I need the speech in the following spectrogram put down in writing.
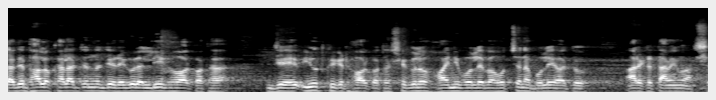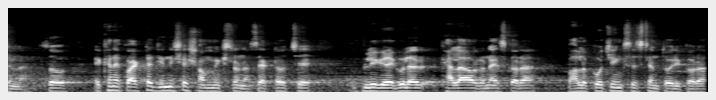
তাদের ভালো খেলার জন্য যে রেগুলার লিগ হওয়ার কথা, যে ইউথ ক্রিকেট হওয়ার কথা, সেগুলো হয়নি বলে বা হচ্ছে না বলেই হয়তো আর একটা তামিম আসছে না। তো এখানে কয়েকটা জিনিসের সম্মিশ্রণ আছে। একটা হচ্ছে লিগ রেগুলার খেলা অর্গানাইজ করা ভালো কোচিং সিস্টেম তৈরি করা।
